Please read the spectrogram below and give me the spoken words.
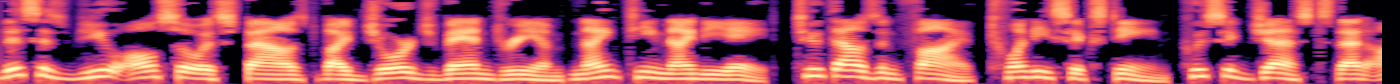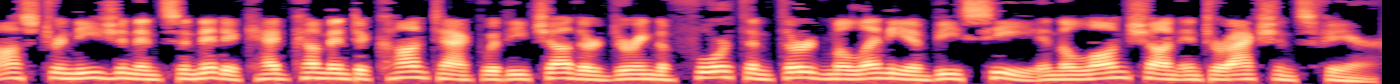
This is view also espoused by George Van Driem 1998, 2005, 2016, who suggests that Austronesian and Sinitic had come into contact with each other during the 4th and 3rd millennia BC in the Longshan interaction sphere.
